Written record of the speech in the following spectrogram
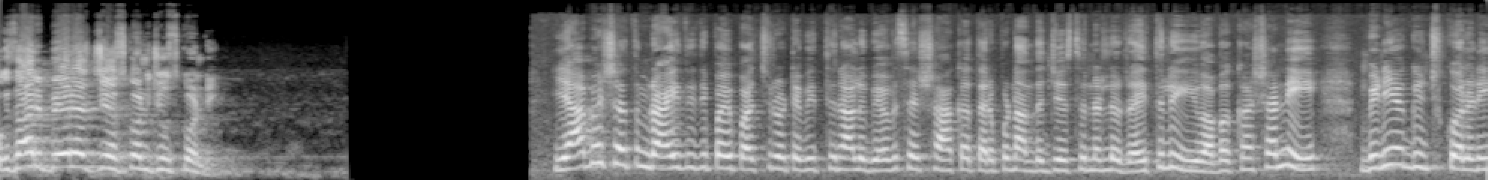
ఒకసారి బేరేజ్ చేసుకొని చూసుకోండి. యాభై శాతం రాయితీపై పచ్చిరొట్టె విత్తనాలు వ్యవసాయ శాఖ తరపున అందజేస్తున్నట్లు రైతులు ఈ అవకాశాన్ని వినియోగించుకోవాలని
